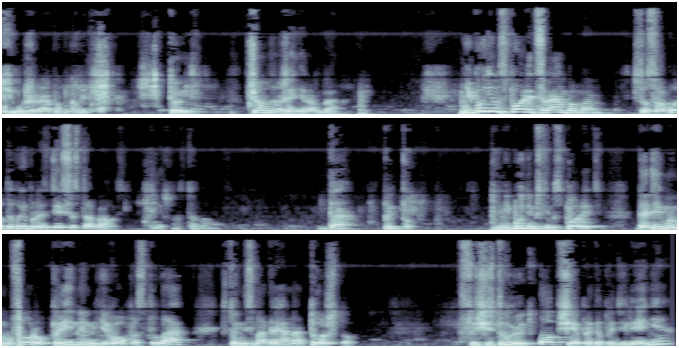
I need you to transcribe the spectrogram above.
Почему же Рамбам говорит так? То есть, в чем возражение Рамбана? Не будем спорить с Рамбамом, что свобода выбора здесь оставалась. Конечно, оставалась. Да, предпо... не будем с ним спорить, дадим ему фору, примем его постулат, что несмотря на то, что существует общее предопределение,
